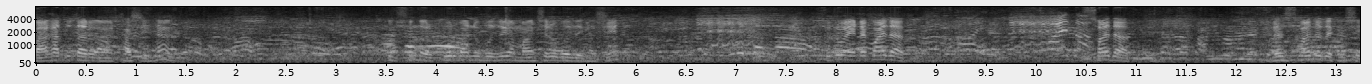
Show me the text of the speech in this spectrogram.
বাঘাতুতার আহ, খাসি হ্যাঁ? খুব সুন্দর কোরবানি উপযোগী মাংসের উপযোগী খাসি। ছোট ভাই এটা কয় দাঁত? ছয় দাঁত। এটা ছয় দাঁতের খাসি।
